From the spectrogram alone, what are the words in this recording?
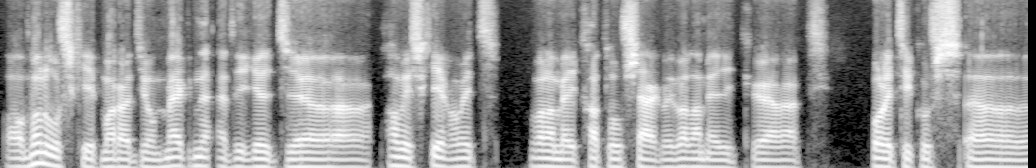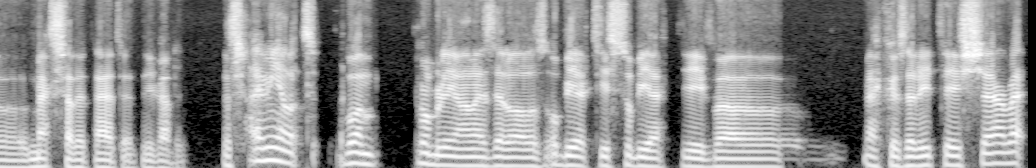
a valós kép maradjon meg, ne eddig egy uh, hamis kép, amit valamelyik hatóság, vagy valamelyik uh, politikus uh, meg szeretne eltetni velük. És emiatt van problémám ezzel az objektív-szubjektív uh, megközelítéssel, mert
